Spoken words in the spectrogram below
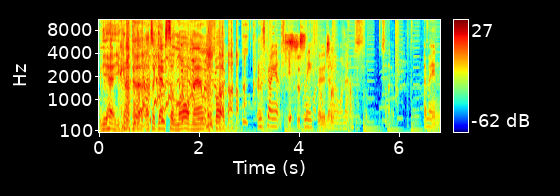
Yeah, you can't do that. That's against the law, man. What the fuck? He's going out to get just- me food and no one else. So, I mean,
